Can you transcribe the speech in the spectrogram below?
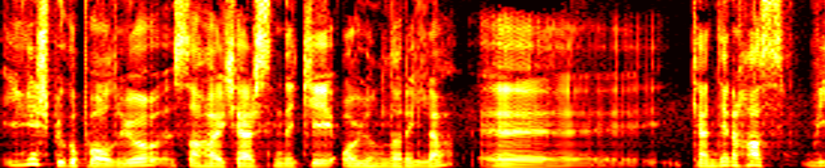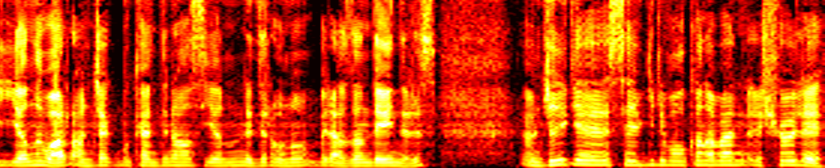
ilginç bir kupa oluyor saha içerisindeki oyunlarıyla. E, kendine has bir yanı var ancak bu kendine has yanı nedir onu birazdan değiniriz. Öncelikle sevgili Volkan'a ben şöyle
